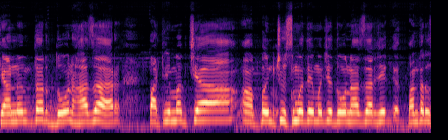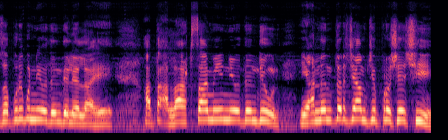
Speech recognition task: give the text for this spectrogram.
त्यानंतर दोन हजार पाठीमागच्या पंचवीसमध्ये म्हणजे दोन हजार जे पंधरा दिवसापूर्वी पण निवेदन दिलेलं आहे. आता लास्टचं आम्ही निवेदन देऊन यानंतरची आमची प्रोसेस ही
